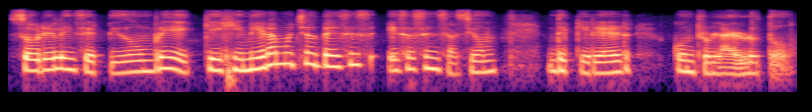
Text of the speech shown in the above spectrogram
sobre la incertidumbre que genera muchas veces esa sensación de querer controlarlo todo.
